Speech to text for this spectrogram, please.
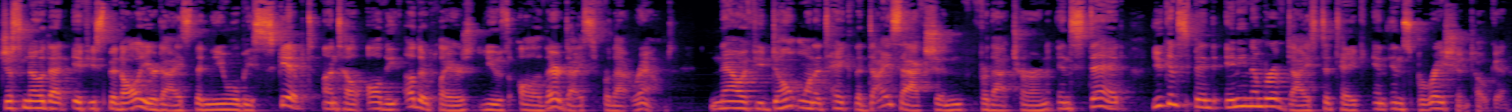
Just know that if you spend all your dice, then you will be skipped until all the other players use all of their dice for that round. Now, if you don't want to take the dice action for that turn, instead, you can spend any number of dice to take an inspiration token.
